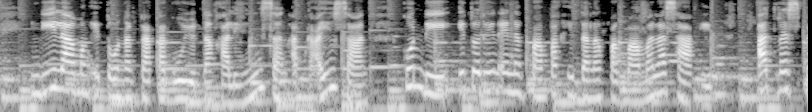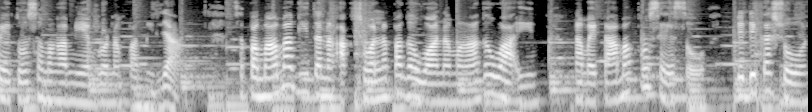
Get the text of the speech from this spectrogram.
Hindi lamang ito nagtataguyod ng kalinisan at kaayusan, kundi ito rin ay nagpapakita ng pagmamalasakit at respeto sa mga miyembro ng pamilya. Sa pamamagitan ng aktwal na paggawa ng mga gawain na may tamang proseso, dedikasyon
